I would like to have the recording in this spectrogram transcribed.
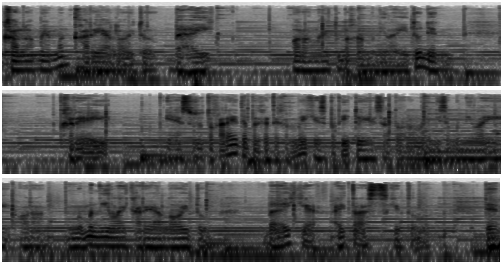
kalau memang karya lo itu baik orang lain itu bakal menilai itu dan karya ya sesuatu karya dapat katakan baik ya seperti itu ya. Satu orang lain bisa menilai orang menilai karya lo itu baik ya I trust gitu loh. Dan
